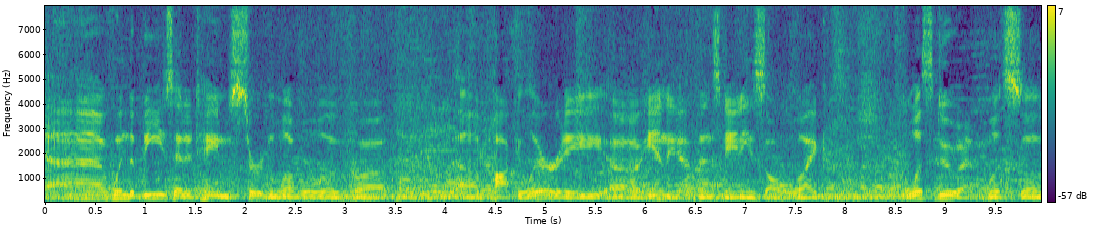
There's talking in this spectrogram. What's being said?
uh, when the bees had attained a certain level of uh, uh, popularity uh, in Athens, Danny's all like, "Let's do it. Let's." Uh,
